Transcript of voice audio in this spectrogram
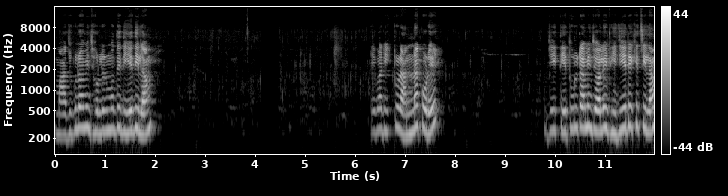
মাছগুলো আমি ঝোলের মধ্যে দিয়ে দিলাম। এবার একটু রান্না করে যেই তেঁতুলটা আমি জলে ভিজিয়ে রেখেছিলাম,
